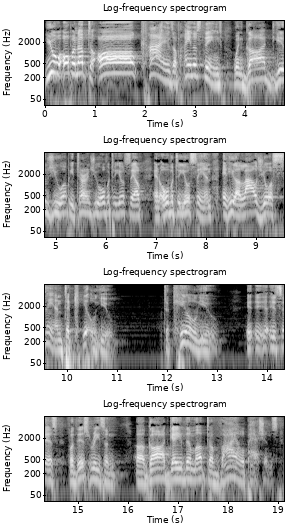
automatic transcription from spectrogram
You open up to all kinds of heinous things when God gives you up. He turns you over to yourself and over to your sin, and He allows your sin to kill you to kill you. It, it, it says, for this reason, uh, God gave them up to vile passions,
